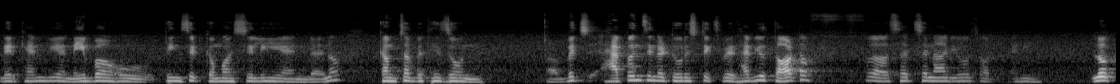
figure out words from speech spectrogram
There can be a neighbor who thinks it commercially and, you know, comes up with his own, uh, which happens in a touristic space. Have you thought of uh, such scenarios or any? Look,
